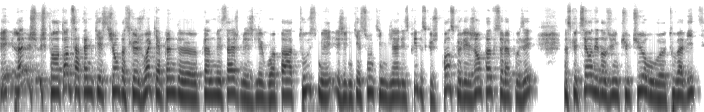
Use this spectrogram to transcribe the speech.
Et là, je, peux entendre certaines questions parce que je vois qu'il y a plein de, plein de messages, mais je les vois pas tous. Mais j'ai une question qui me vient à l'esprit parce que je pense que les gens peuvent se la poser. Parce que tu sais, on est dans une culture où euh, tout va vite.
